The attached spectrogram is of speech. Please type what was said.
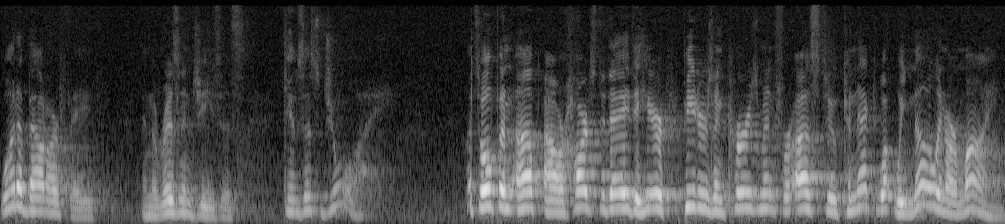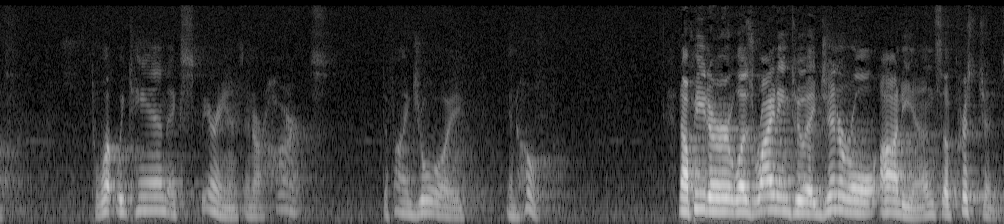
What about our faith in the risen Jesus gives us joy? Let's open up our hearts today to hear Peter's encouragement for us to connect what we know in our minds to what we can experience in our hearts to find joy and hope. Now, Peter was writing to a general audience of Christians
